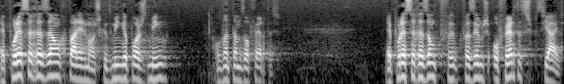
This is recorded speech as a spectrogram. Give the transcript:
É por essa razão, reparem, irmãos, que domingo após domingo levantamos ofertas. É por essa razão que fazemos ofertas especiais.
